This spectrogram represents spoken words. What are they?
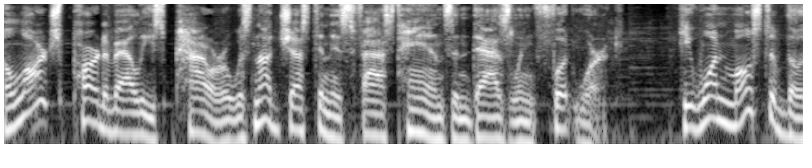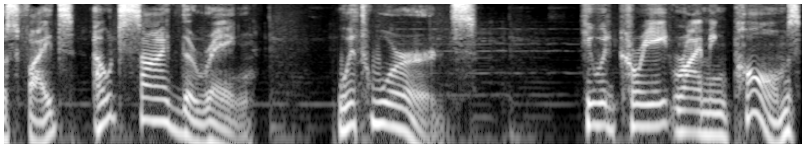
A large part of Ali's power was not just in his fast hands and dazzling footwork. He won most of those fights outside the ring, with words. He would create rhyming poems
